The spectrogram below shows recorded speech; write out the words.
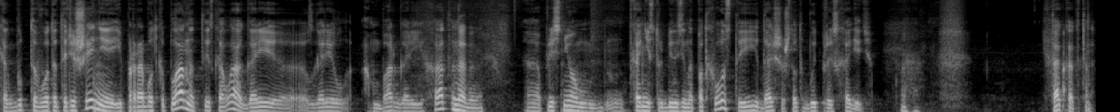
как будто вот это решение и проработка плана, ты сказал, а, гори, э, сгорел амбар, гори и хата, Да, да, да. э, плеснем канистру бензина под хвост, и дальше что-то будет происходить. Так как-то?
